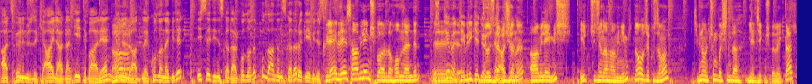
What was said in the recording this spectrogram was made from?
artık önümüzdeki aylardan itibaren Aa. gönül rahatlığı kullanabilir. İstediğiniz kadar kullanıp kullandığınız kadar ödeyebilirsiniz. Claire Danes hamileymiş bu arada Homeland'in. Ciddi mi? Tebrik ediyoruz Gözde kendisini. ajanı hamileymiş. İlk çocuğuna hamileymiş. Ne olacak o zaman? 2013'ün başında gelecekmiş bebekler.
